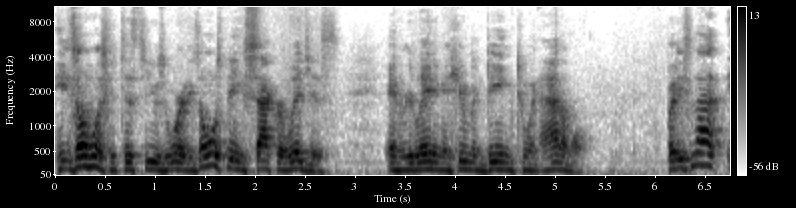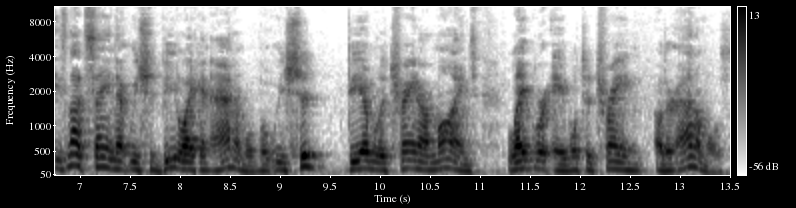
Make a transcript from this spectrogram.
he's almost, just to use a word, he's almost being sacrilegious in relating a human being to an animal. But he's not, he's not saying that we should be like an animal, but we should be able to train our minds like we're able to train other animals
